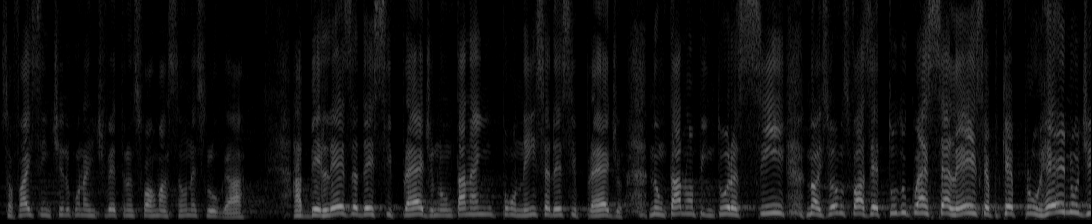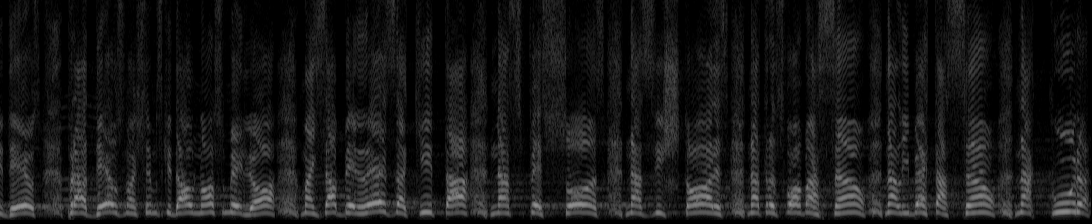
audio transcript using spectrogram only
Só faz sentido quando a gente vê transformação nesse lugar. A beleza desse prédio não está na imponência desse prédio, não está numa pintura. Sim, nós vamos fazer tudo com excelência, porque para o reino de Deus, para Deus, nós temos que dar o nosso melhor. Mas a beleza aqui está nas pessoas, nas histórias, na transformação, na libertação, na cura,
